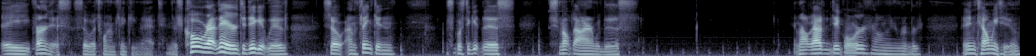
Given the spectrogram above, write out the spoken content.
a furnace, so that's why I'm thinking that. And there's coal right there to dig it with, so I'm thinking I'm supposed to get this, smelt the iron with this. Am I allowed to dig ore? I don't even remember. They didn't tell me to.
